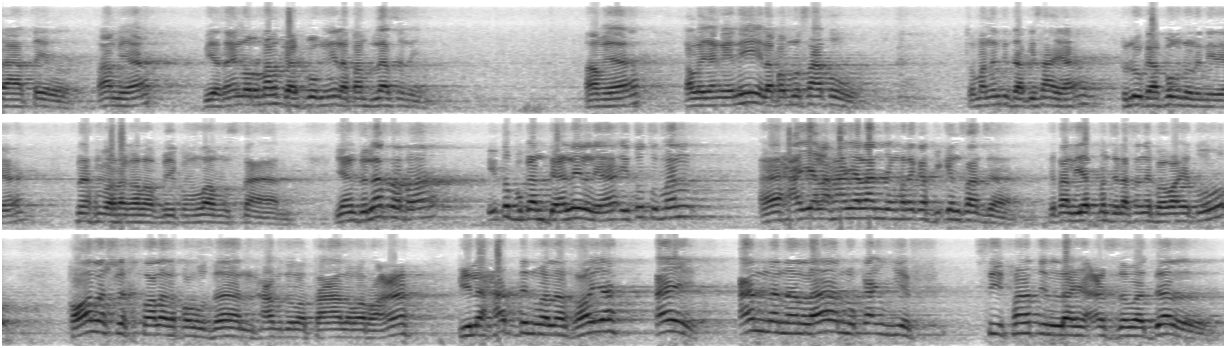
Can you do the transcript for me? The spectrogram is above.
batil paham ya biasanya normal gabung ini 18 ini paham ya kalau yang ini 81 cuman ini tidak bisa ya dulu gabung dulu ini ya Nah, barakallahu fikum Allah musta'an. Yang jelas apa? Itu bukan dalil ya, itu cuman eh, hayalan-hayalan yang mereka bikin saja. Kita lihat penjelasannya bawah itu. Qala Syekh Shalal Fauzan, hafizallahu taala wa ra'ah, bila haddin wala ghayah, ay annana la nukayyif sifatillah azza wa jal.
